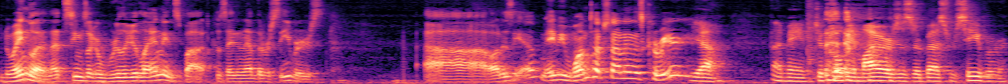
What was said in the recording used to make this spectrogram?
New England, that seems like a really good landing spot because they didn't have the receivers. Uh, what does he have? Maybe one touchdown in his career? Yeah, I mean, Jakobi Meyers is their best receiver,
